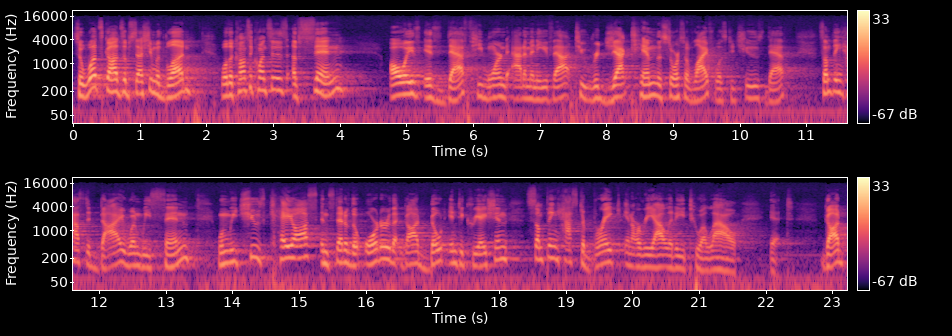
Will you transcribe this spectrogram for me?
So, what's God's obsession with blood? Well, the consequences of sin always is death. He warned Adam and Eve that. To reject Him, the source of life, was to choose death. Something has to die when we sin. When we choose chaos instead of the order that God built into creation, something has to break in our reality to allow it. God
